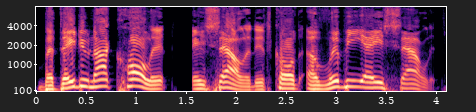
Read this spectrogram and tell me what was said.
but they do not call it a salad. It's called Olivier salad.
